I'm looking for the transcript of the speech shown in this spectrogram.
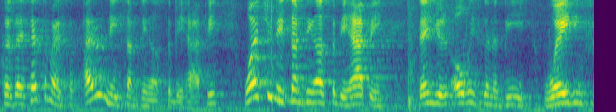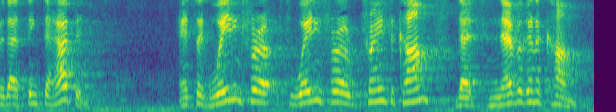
Because I said to myself, I don't need something else to be happy. Once you need something else to be happy, then you're always going to be waiting for that thing to happen. And it's like waiting for a, waiting for a train to come that's never going to come.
